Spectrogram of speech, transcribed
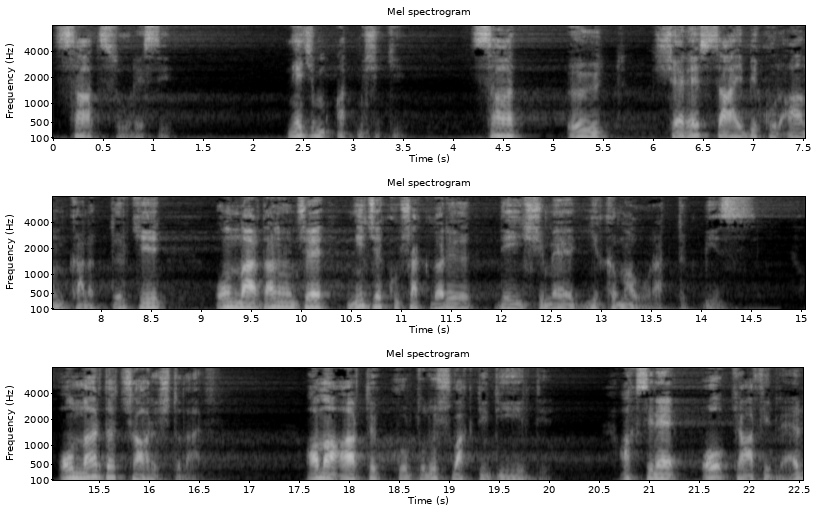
Sad Suresi Necm 62 Sad, öğüt, şeref sahibi Kur'an kanıttır ki, onlardan önce nice kuşakları değişime, yıkıma uğrattık biz. Onlar da çağrıştılar. Ama artık kurtuluş vakti değildi. Aksine o kafirler,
